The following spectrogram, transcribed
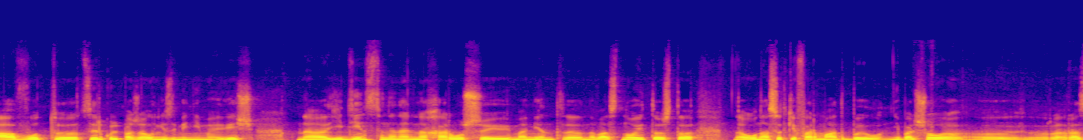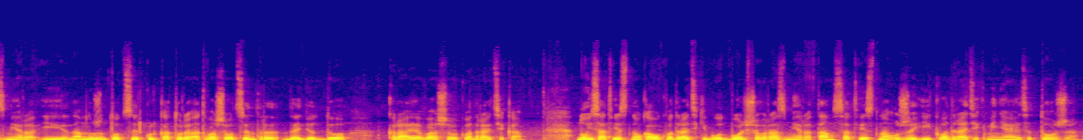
А вот э, циркуль, пожалуй, незаменимая вещь. Э, единственный, наверное, хороший момент э, новостной, то, что у нас все-таки формат был небольшого размера, и нам нужен тот циркуль, который от вашего центра дойдет до края вашего квадратика. Ну и, соответственно, у кого квадратики будут большего размера, там, соответственно, уже и квадратик меняется тоже.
